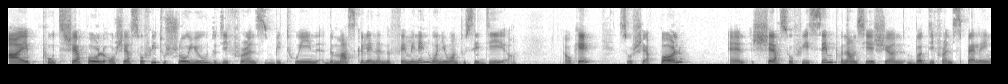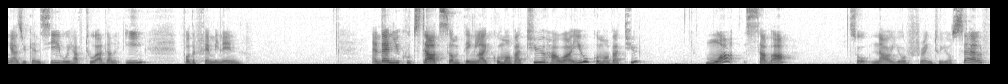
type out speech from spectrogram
I put cher Paul or cher Sophie to show you the difference between the masculine and the feminine when you want to say dear. Okay, so cher Paul and cher Sophie, same pronunciation but different spelling. As you can see, we have to add an E for the feminine and then you could start something like Comment vas-tu? How are you? Comment vas-tu? Moi, ça va. So now you're referring to yourself.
